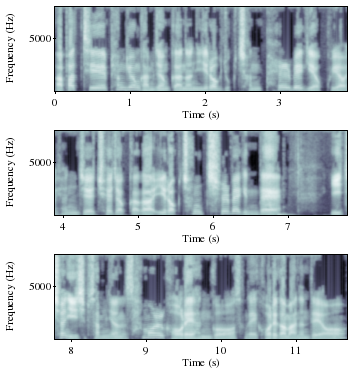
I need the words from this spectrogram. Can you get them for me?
아파트의 평균 감정가는 1억 6,800이었고요. 현재 최저가가 1억 1,700인데 2023년 3월 거래한 거 상당히 거래가 많은데요.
